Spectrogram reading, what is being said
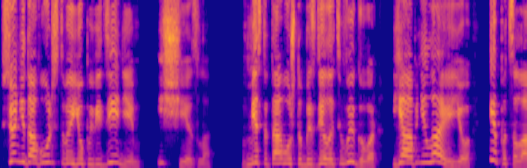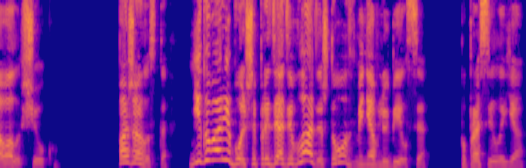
все недовольство ее поведением, исчезло. Вместо того, чтобы сделать выговор, я обняла ее и поцеловала в щеку. «Пожалуйста, «Не говори больше при дяде Владе, что он в меня влюбился», — попросила я.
